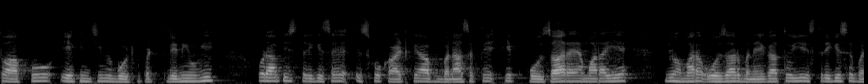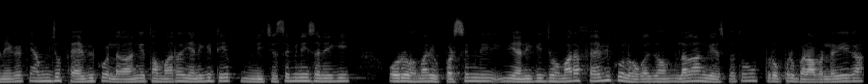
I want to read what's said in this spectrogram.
तो आपको एक इंची में बोर्ड की पट्टी लेनी होगी और आप इस तरीके से इसको काट के आप बना सकते हैं। एक औज़ार है हमारा ये, जो हमारा औज़ार बनेगा तो ये इस तरीके से बनेगा कि हम जो फेविकोल लगाएँगे तो हमारा यानी कि टेप नीचे से भी नहीं सनेगी और हमारे ऊपर से भी नहीं, यानी कि जो हमारा फेविकोल होगा, जो हम लगाएँगे इस पर तो वो प्रॉपर बराबर लगेगा।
